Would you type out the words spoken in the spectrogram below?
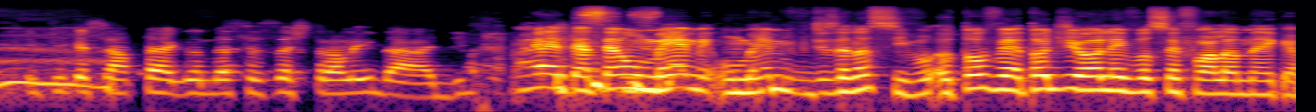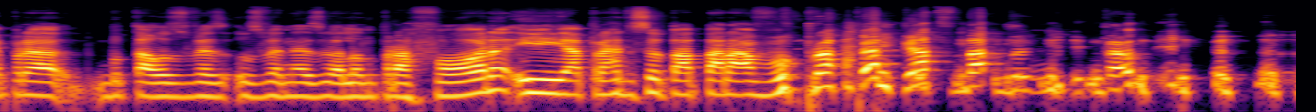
e fica se apegando dessa ancestralidade. É, tem até um meme, um meme dizendo assim: eu tô vendo, tô de olho em você falando aí que é pra botar os, os venezuelanos pra fora e atrás do seu tataravô pra pegar a cidadania italiana.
